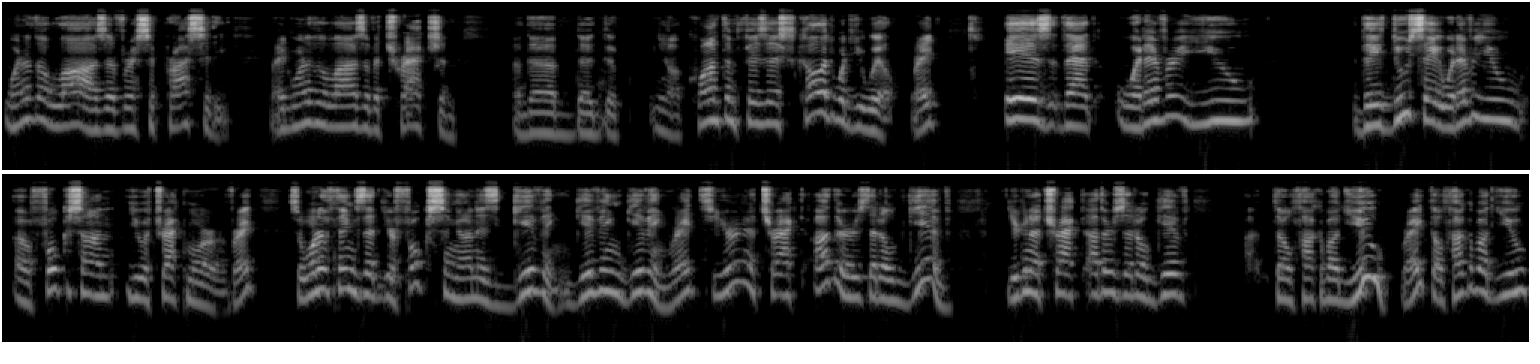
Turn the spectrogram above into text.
one of the laws of reciprocity right? One of the laws of attraction the the, the you know quantum physics call it what you will right is that whatever you they do say whatever you uh, focus on you attract more of right? So one of the things that you're focusing on is giving giving giving right? So you're going to attract others that'll give. You're going to attract others that'll give uh, they'll talk about you right? They'll talk about you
